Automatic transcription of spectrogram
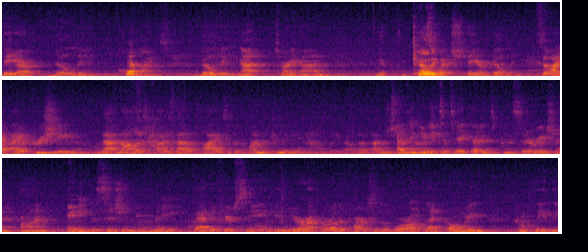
They are building coal Yeah. mines. Building, not turning on Yeah. Kelly? switch. They are building. So I, I appreciate that knowledge. How does that apply to the climate committee and Hadley though? That, I'm just I trying to think you need to understand. take that into consideration on any decision you make, that if you're seeing in Europe or other parts of the world that going completely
